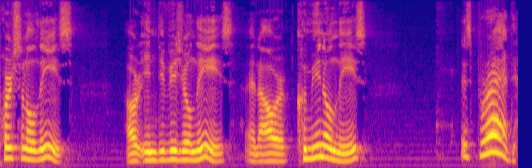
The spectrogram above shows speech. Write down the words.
personal needs, our individual needs, and our communal needs is bread.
